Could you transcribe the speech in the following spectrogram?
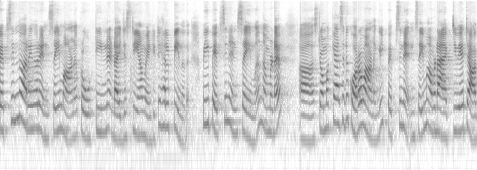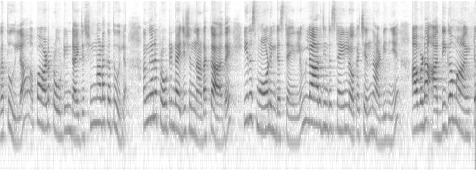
പെപ്സിൻ എന്ന് പറയുന്ന ഒരു എൻസൈമാണ് പ്രോട്ടീനെ ഡൈജസ്റ്റ് ചെയ്യാൻ വേണ്ടിയിട്ട് ഹെൽപ്പ് ചെയ്യുന്നത്. അപ്പോൾ ഈ പെപ്സിൻ എൻസൈം നമ്മുടെ സ്റ്റൊമക് ആസിഡ് കുറവാണെങ്കിൽ പെപ്സിൻ എൻസൈം അവിടെ ആക്ടിവേറ്റ് ആകത്തുമില്ല. അപ്പോൾ അവിടെ പ്രോട്ടീൻ ഡൈജഷൻ നടക്കത്തുമില്ല. അങ്ങനെ പ്രോട്ടീൻ ഡൈജഷൻ നടക്കാതെ ഇത് സ്മോൾ ഇന്റസ്റ്റൈനിലും ലാർജ് ഇന്റസ്റ്റൈനിലും ഒക്കെ ചെന്ന് അടിഞ്ഞ് അവിടെ അധികമായിട്ട്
